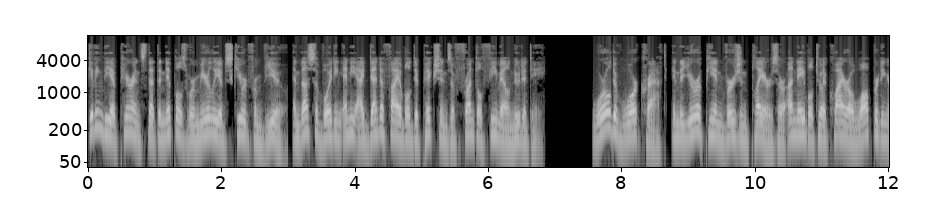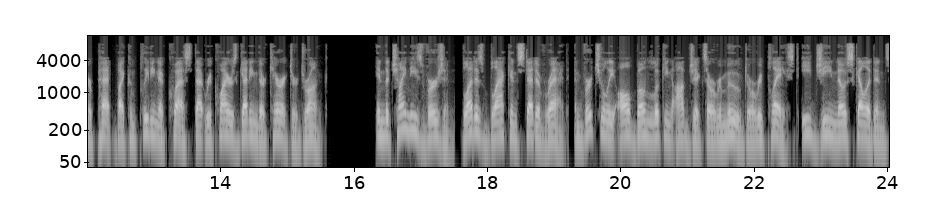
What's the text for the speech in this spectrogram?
giving the appearance that the nipples were merely obscured from view, and thus avoiding any identifiable depictions of frontal female nudity. World of Warcraft, in the European version players are unable to acquire a Wolpertinger pet by completing a quest that requires getting their character drunk. In the Chinese version, blood is black instead of red, and virtually all bone-looking objects are removed or replaced e.g. no skeletons,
